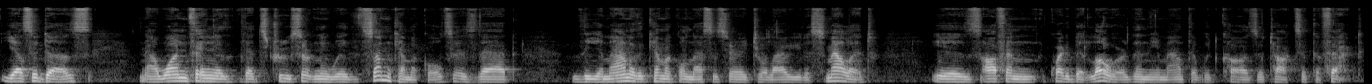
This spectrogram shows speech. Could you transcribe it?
Yes, it does. Now, one thing that's true certainly with some chemicals is that the amount of the chemical necessary to allow you to smell it is often quite a bit lower than the amount that would cause a toxic effect.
